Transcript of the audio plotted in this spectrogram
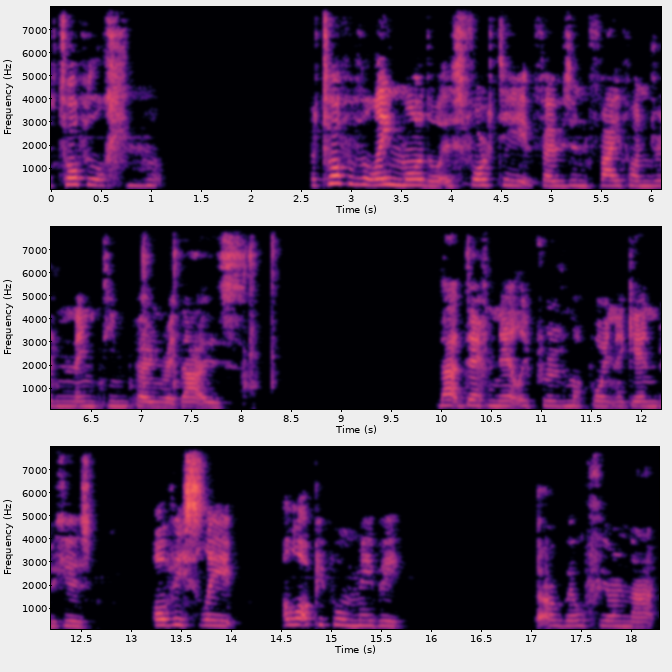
The top of the line the top of the line model is forty eight thousand five hundred and nineteen pound. Right, that is that definitely proves my point again because obviously a lot of people maybe that are wealthier and that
